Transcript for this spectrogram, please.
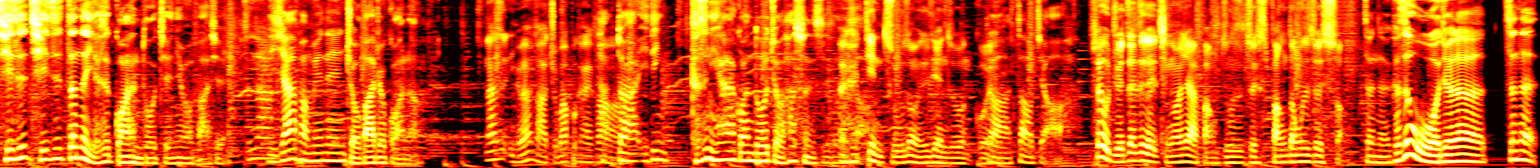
其实其实真的也是关很多间，你有没有发现？真的，啊，你家旁边那间酒吧就关了。那是没办法，酒吧不开放啊。对啊，一定。可是你看他关多久，他损失多少？店租这种是店租很贵。对啊，造假啊。所以我觉得在这个情况下，房租是最，房东是最爽。真的。可是我觉得真的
